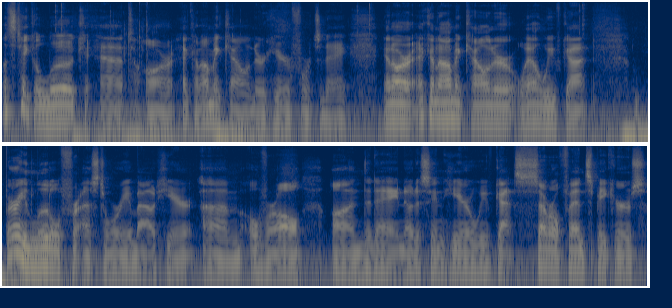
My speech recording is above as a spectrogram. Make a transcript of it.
Let's take a look at our economic calendar here for today. And our economic calendar, well, we've got very little for us to worry about here um, overall on the day. Notice in here we've got several Fed speakers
